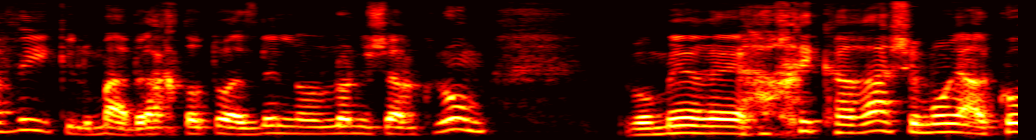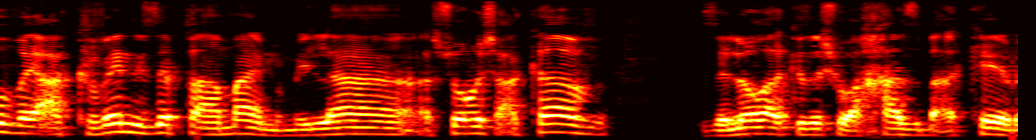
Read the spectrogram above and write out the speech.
אבי? כאילו מה, ברכת אותו אז לא, לא נשאר כלום? ואומר, הכי קרה שמו יעקב ויעקבני זה פעמיים, המילה, השורש עקב, זה לא רק זה שהוא אחז בעקב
